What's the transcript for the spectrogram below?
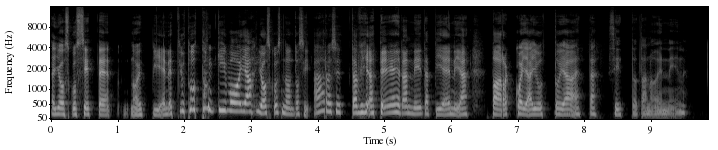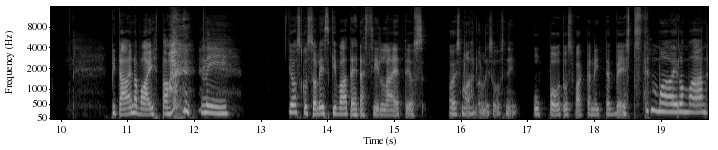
ja joskus sitten noi pienet jutut on kivoja, joskus ne on tosi ärsyttäviä tehdä niitä pieniä tarkkoja juttuja, että sit tota noin niin, pitää aina vaihtaa. Niin. joskus olisi kiva tehdä sillä, että jos olisi mahdollisuus, niin uppoutus vaikka niiden veistosten maailmaan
